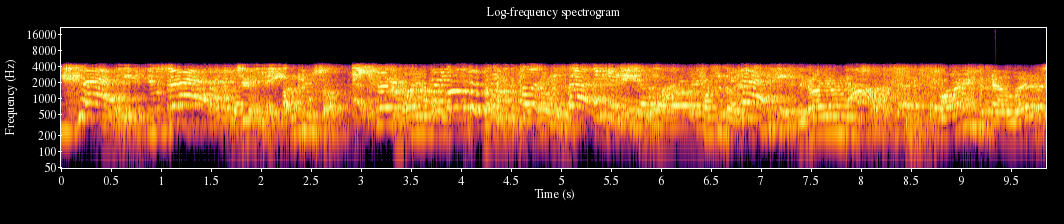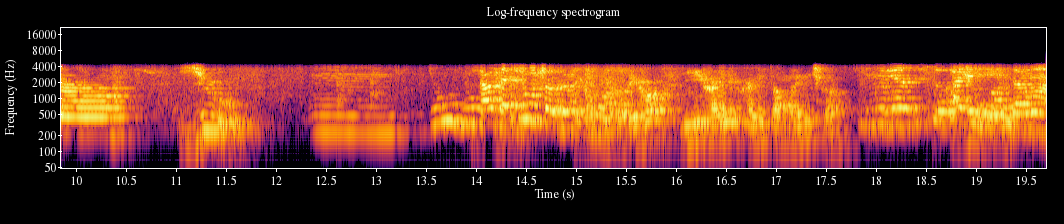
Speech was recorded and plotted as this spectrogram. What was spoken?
правильно. Ж, Ж. J. Андрюша. Грає. Да, правильно. А, Посідай. Грає Андрюша. Find a letter U. Там де Ксюша Тихо, тихо, тихо. Ні, хай, хай там Мариночка. А я сама.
